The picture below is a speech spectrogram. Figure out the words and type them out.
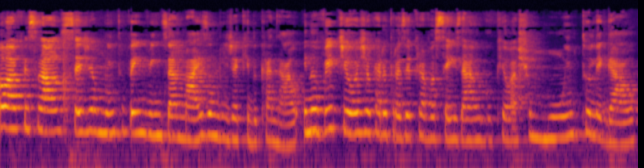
Olá pessoal, sejam muito bem-vindos a mais um vídeo aqui do canal. E no vídeo de hoje eu quero trazer para vocês algo que eu acho muito legal,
